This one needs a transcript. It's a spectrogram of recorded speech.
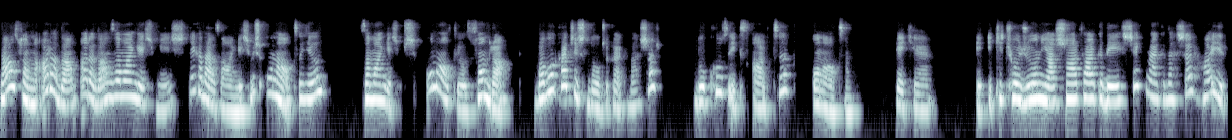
Daha sonra aradan aradan zaman geçmiş. Ne kadar zaman geçmiş? 16 yıl zaman geçmiş. 16 yıl sonra baba kaç yaşında olacak arkadaşlar? 9x artı 16. Peki. E, iki çocuğun yaşlar farkı değişecek mi arkadaşlar? Hayır.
